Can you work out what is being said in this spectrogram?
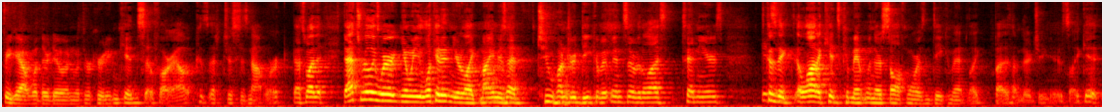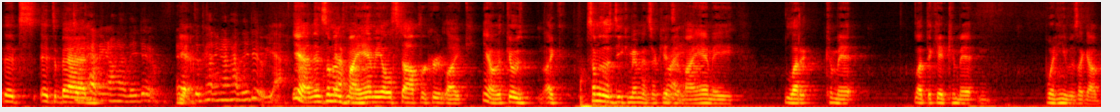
figure out what they're doing with recruiting kids so far out because that just does not work. That's why the, that's really where you know when you look at it and you're like Miami's had 200 decommitments over the last 10 years. Because a lot of kids commit when they're sophomores and decommit like by the time they're juniors. Like it, it's it's a bad. Depending on how they do. Yeah. Depending on how they do, yeah. Yeah, and then sometimes Definitely. Miami will stop recruit. Like you know, it goes like some of those decommitments are kids Right. at Miami let it commit, let the kid commit when he was like a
